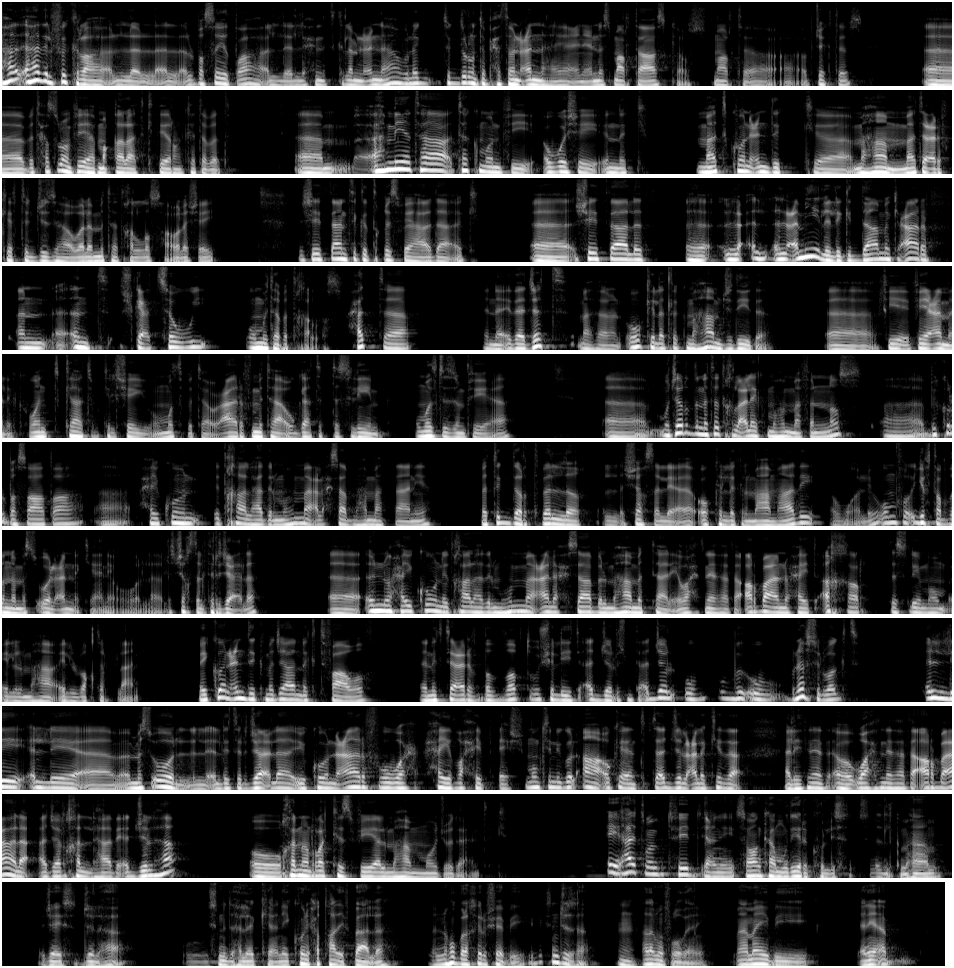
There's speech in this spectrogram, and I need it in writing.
هذه الفكرة البسيطة اللي إحنا تكلمنا عنها وتقدرون تبحثون عنها يعني عن SMART task أو SMART objectives بتحصلون فيها مقالات كثيرة انكتبت. أهميتها تكمن في أول شيء إنك ما تكون عندك آه، مهام ما تعرف كيف تنجزها ولا متى تخلصها ولا شيء. الشيء الثاني تقدر تقيس فيها أدائك. آه، الشيء الثالث آه، العميل اللي قدامك عارف أن أنت إيش قاعد تسوي ومتى بتخلص. حتى إن إذا جت مثلا أوكلت لك مهام جديدة في في عملك وأنت كاتب كل شيء ومثبتة وعارف متى أوقات التسليم وملتزم فيها آه، مجرد إن تدخل عليك مهمة في النص آه، بكل بساطة آه، حيكون إدخال هذه المهمة على حساب مهمات ثانية. فتقدر تبلغ الشخص اللي أوكل لك المهام هذه أو اللي هو يفترض إنه مسؤول عنك يعني أو الشخص اللي ترجع له إنه حيكون إدخال هذه المهمة على حساب المهام التالية واحد اثنين ثلاثة أربعة إنه حيتأخر تسليمهم إلى المهام إلى الوقت الفلاني. فيكون عندك مجال إنك تفاوض إنك تعرف بالضبط وش اللي يتأجل وش متأجل وبنفس الوقت اللي اللي آه، المسؤول اللي ترجع له يكون عارف هو حيضحي بإيش ممكن يقول آه أوكي أنت بتأجل على كذا الاثنين واحد اثنين ثلاثة أربعة لا أجل خل هذه أجلها وخلنا نركز في المهام الموجوده عندك. إي هذه طبعا بتفيد يعني سواء كان مديرك هو اللي يسند لك مهام جاي يسجلها ويسندها لك يعني يكون يحط هذه في باله لأنه هو بالأخير وش يبي؟ يبيك تنجزها م. هذا المفروض يعني ما ما يبي يعني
